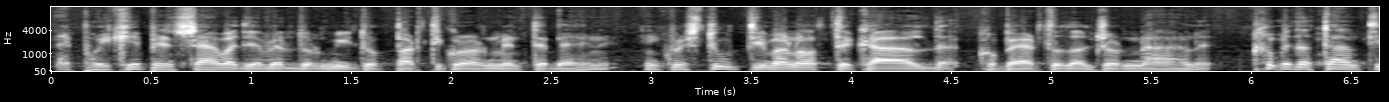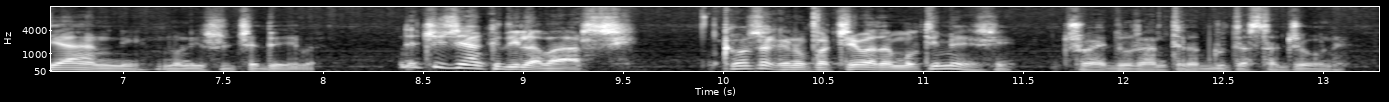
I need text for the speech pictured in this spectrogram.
E poiché pensava di aver dormito particolarmente bene, in quest'ultima notte calda, coperto dal giornale, come da tanti anni non gli succedeva, decise anche di lavarsi, cosa che non faceva da molti mesi, cioè durante la brutta stagione.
